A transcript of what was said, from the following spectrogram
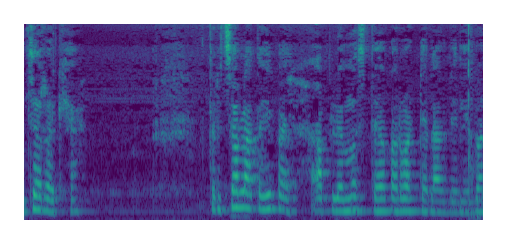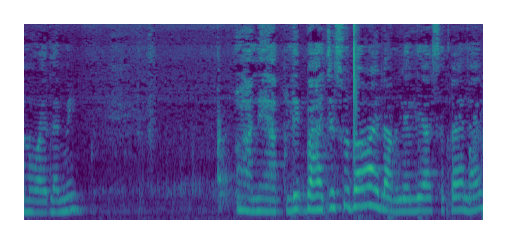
जरा घ्या. तर चला आता हे काय आपल्या मस्त हकार वाट्या लागलेली बनवायला मी. आणि आपली भाजी सुद्धा व्हायला लागलेली असं काय नाही.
